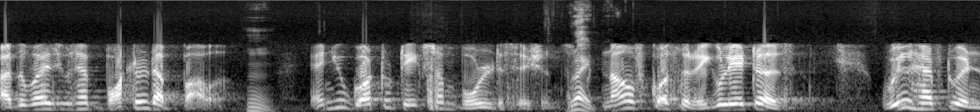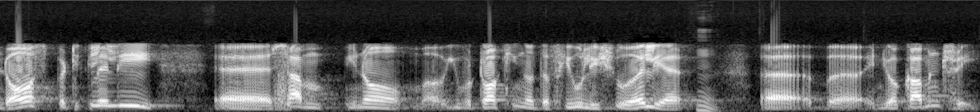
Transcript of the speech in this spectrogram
otherwise you'll have bottled up power. And you've got to take some bold decisions. Right. Now, of course, the regulators will have to endorse, particularly uh, some, you know, uh, you were talking of the fuel issue earlier uh, uh, in your commentary.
